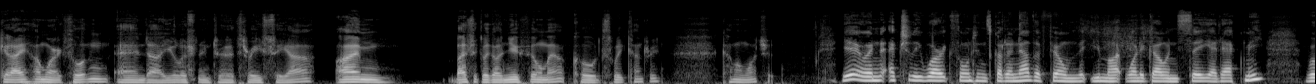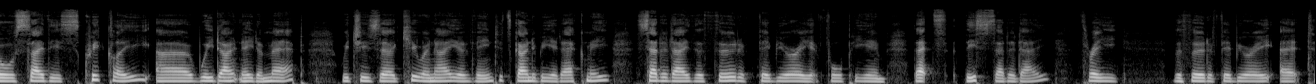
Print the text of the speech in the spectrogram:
G'day, I'm Warwick Thornton, and uh, you're listening to 3CR. I'm basically got a new film out called Sweet Country. Come and watch it. Yeah, and actually Warwick Thornton's got another film that you might want to go and see at ACMI. We'll say this quickly. Uh, we Don't Need a Map, which is a Q&A event. It's going to be at ACMI Saturday the 3rd of February at 4pm. That's this Saturday, 3 the 3rd of February at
